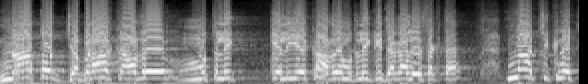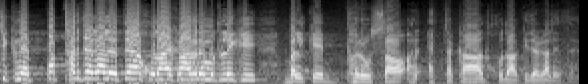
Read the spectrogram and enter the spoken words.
نہ تو جبرا قادر متلک کے لیے قادر متلک کی جگہ لے سکتا ہے، نہ چکنے چکنے پتھر جگہ لیتے ہیں خدا قادر متلک کی، بلکہ بھروسہ اور اعتقاد خدا کی جگہ لیتا ہے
